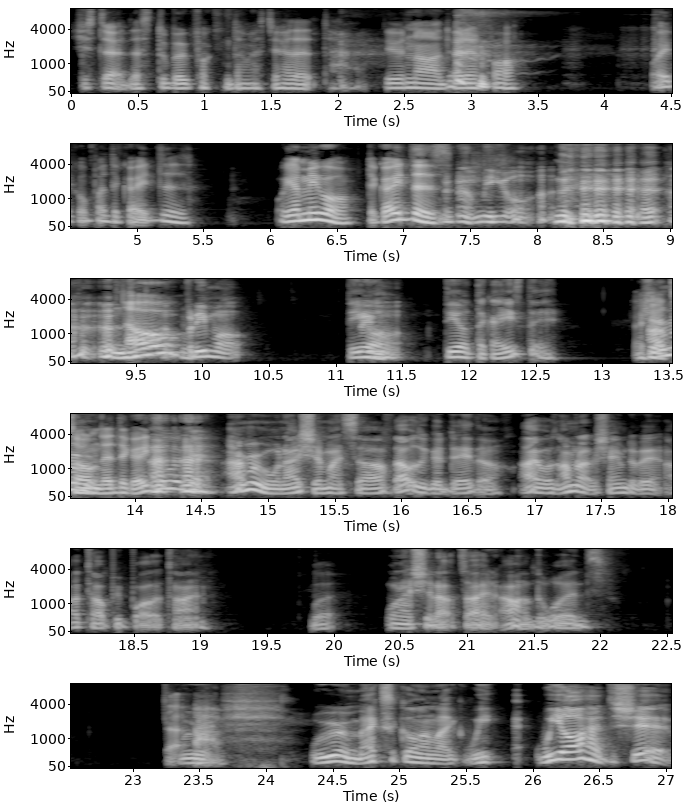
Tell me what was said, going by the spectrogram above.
She still had that stupid fucking dumb. I still had that. Dude, no, dude, I didn't fall. Oye, compa, te caíste. Oye, amigo, te caíste. Amigo. No. Primo. Tío, tío, ¿te caíste? I should have told him remember- that te caíste, güey. I remember when I shit myself. That was a good day though. I was I'm not ashamed of it. I tell people all the time. What? When I shit outside out in the woods. That- We were- ah, We were in Mexico and like we we all had to shit.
